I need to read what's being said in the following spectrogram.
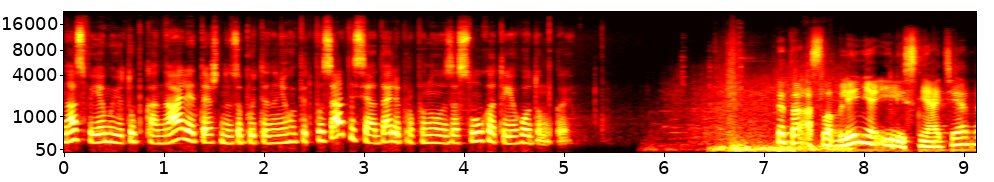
на своєму ютуб каналі. Теж не забудьте на нього підписатися. А далі пропоную заслухати його думки. это ослабление или снятие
